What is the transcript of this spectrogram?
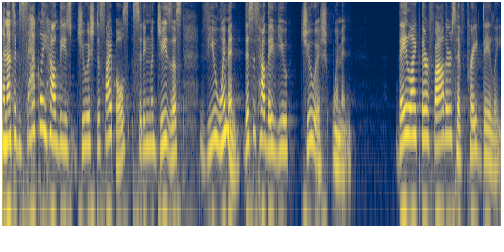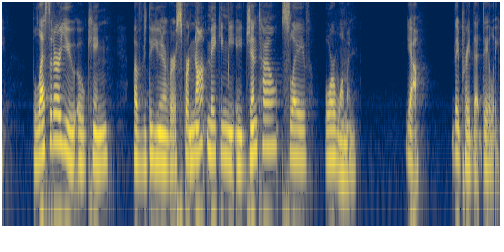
And that's exactly how these Jewish disciples sitting with Jesus view women. This is how they view Jewish women. They, like their fathers, have prayed daily Blessed are you, O King of the universe, for not making me a Gentile, slave, or woman. Yeah, they prayed that daily.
